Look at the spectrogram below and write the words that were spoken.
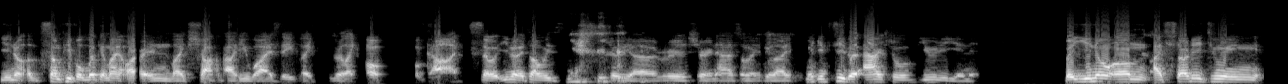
you know some people look at my art and like shock value wise, they like they're like, oh, oh God. So you know, it's always Yeah. really uh, reassuring to have somebody be like, they can see the actual beauty in it. But you know, um, I started doing.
